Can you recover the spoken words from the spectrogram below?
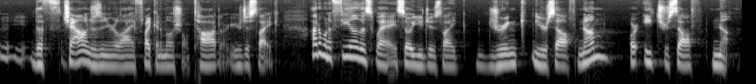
the th- challenges in your life like an emotional toddler. You're just like, I don't want to feel this way. So you just like drink yourself numb or eat yourself numb.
